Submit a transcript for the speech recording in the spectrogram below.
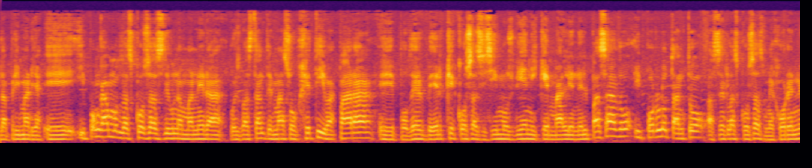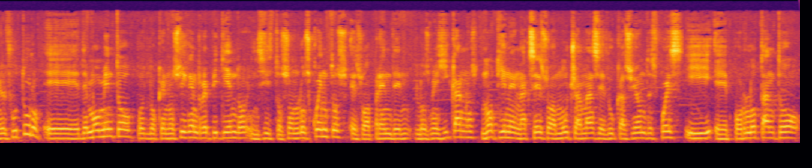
la primaria eh, y pongamos las cosas de una manera pues bastante más objetiva para eh, poder ver qué cosas hicimos bien y qué mal en el pasado y por lo tanto hacer las cosas mejor en el futuro. Eh, de momento pues lo que nos siguen repitiendo, insisto, son los cuentos, eso aprenden los mexicanos, no tienen acceso a mucha más educación después y por lo tanto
